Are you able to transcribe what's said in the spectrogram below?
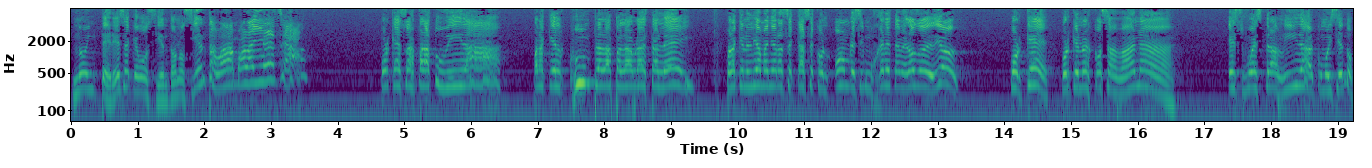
no interesa que vos sientas o no sientas, vamos a la iglesia. Porque eso es para tu vida, para que Él cumpla la palabra de esta ley, para que en el día de mañana se case con hombres y mujeres temerosos de Dios. ¿Por qué? Porque no es cosa vana. Es vuestra vida, como diciendo,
